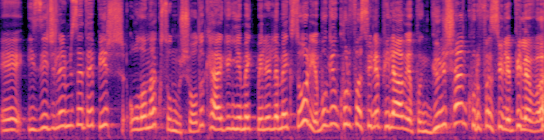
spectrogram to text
Ee, izleyicilerimize de bir olanak sunmuş olduk. Her gün yemek belirlemek zor ya. Bugün kuru fasulye pilav yapın. Gülşen kuru fasulye pilavı.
